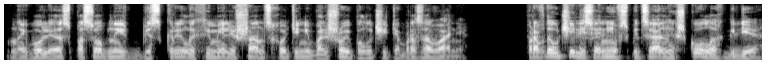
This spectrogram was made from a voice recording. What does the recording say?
Наиболее способные бескрылых имели шанс хоть и небольшой получить образование. Правда, учились они в специальных школах, где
